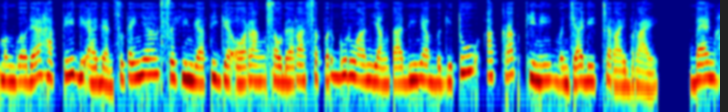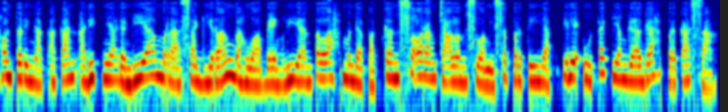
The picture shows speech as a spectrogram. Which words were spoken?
menggoda hati dia dan sutenya sehingga tiga orang saudara seperguruan yang tadinya begitu akrab kini menjadi cerai-berai. Bang Hon teringat akan adiknya dan dia merasa girang bahwa Bang Lian telah mendapatkan seorang calon suami seperti Yap Pie Utek yang gagah perkasa.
